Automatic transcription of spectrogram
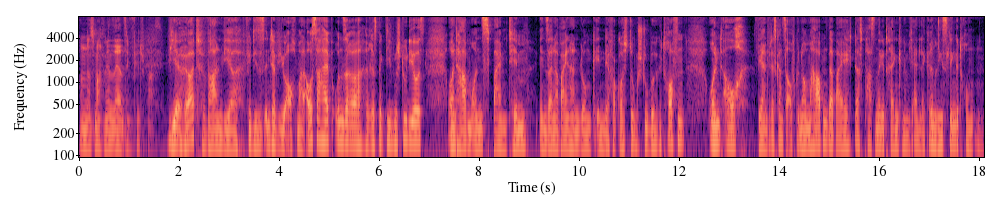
und das macht mir sehr, sehr viel Spaß. Wie ihr hört, waren wir für dieses Interview auch mal außerhalb unserer respektiven Studios und haben uns beim Tim in seiner Weinhandlung in der Verkostungsstube getroffen und auch, während wir das Ganze aufgenommen haben, dabei das passende Getränk, nämlich einen leckeren Riesling getrunken.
